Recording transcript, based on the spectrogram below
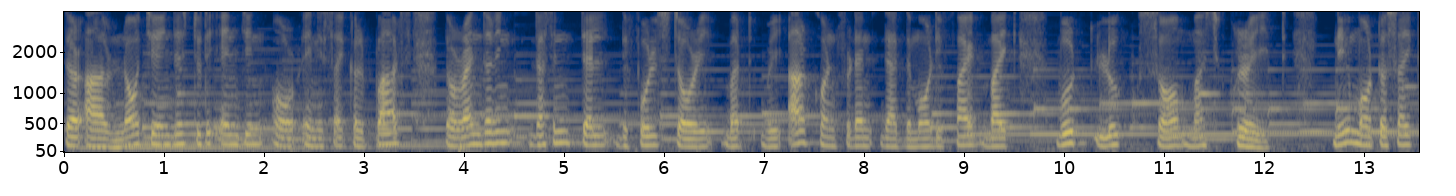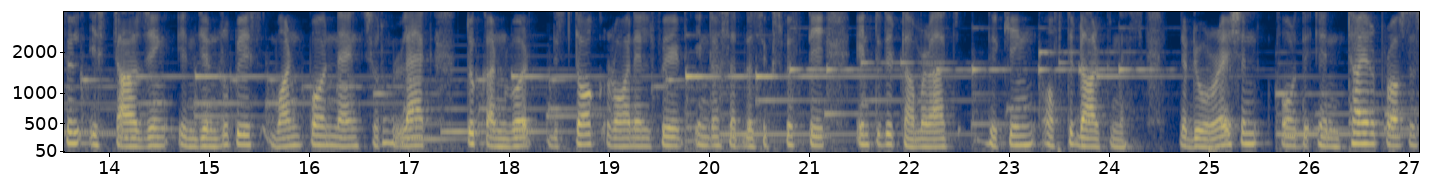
There are no changes to the engine or any cycle parts. The rendering doesn't tell the full story, but we are confident that the modified bike would look so much great. Neev motorcycle is charging Indian rupees 1.90 lakh to convert the stock Royal Enfield Interceptor 650 into the Tamaraj, the king of the darkness. The duration for the entire process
